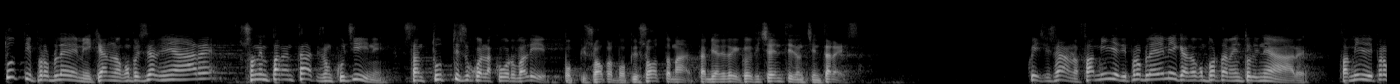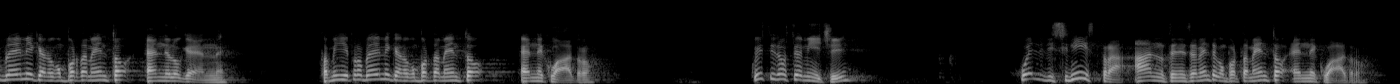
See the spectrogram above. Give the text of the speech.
tutti i problemi che hanno una complessità lineare sono imparentati, sono cugini, stanno tutti su quella curva lì, un po' più sopra, un po' più sotto, ma abbiamo detto che i coefficienti non ci interessano. Qui ci saranno famiglie di problemi che hanno comportamento lineare, famiglie di problemi che hanno comportamento n log n, famiglie di problemi che hanno comportamento n quadro. Questi nostri amici quelli di sinistra hanno tendenzialmente comportamento n quadro,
